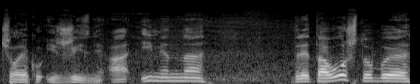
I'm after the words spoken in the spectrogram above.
человеку из жизни, а именно для того, чтобы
